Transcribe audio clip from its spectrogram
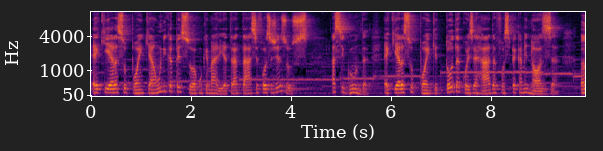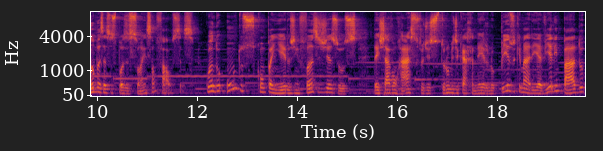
é que ela supõe que a única pessoa com que Maria tratasse fosse Jesus. A segunda é que ela supõe que toda coisa errada fosse pecaminosa. Ambas essas suposições são falsas. Quando um dos companheiros de infância de Jesus deixava um rastro de estrume de carneiro no piso que Maria havia limpado,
